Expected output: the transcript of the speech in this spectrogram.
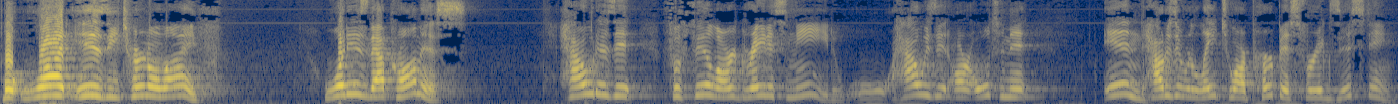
But what is eternal life? What is that promise? How does it fulfill our greatest need? How is it our ultimate end? How does it relate to our purpose for existing?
